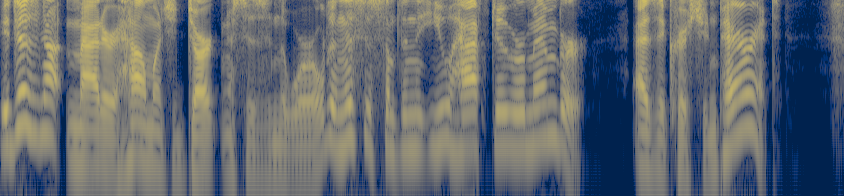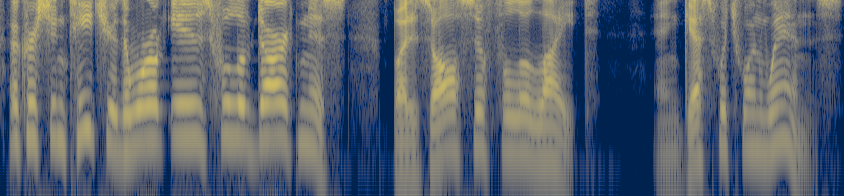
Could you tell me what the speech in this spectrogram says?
It does not matter how much darkness is in the world, and this is something that you have to remember as a Christian parent. A Christian teacher, the world is full of darkness, but it's also full of light. And guess which one wins?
